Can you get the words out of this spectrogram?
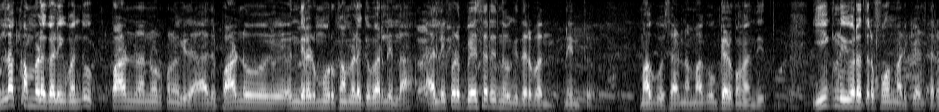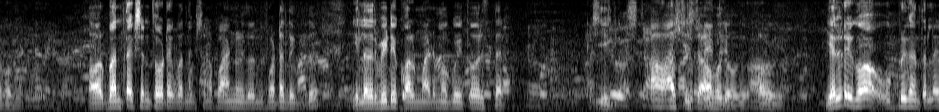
ಎಲ್ಲ ಕಂಬಳಗಳಿಗೆ ಬಂದು ಪಾಂಡು ನೋಡ್ಕೊಂಡು ಹೋಗಿದೆ ಆದರೆ ಪಾಂಡು ಒಂದೆರಡು ಮೂರು ಕಂಬಳಕ್ಕೆ ಬರಲಿಲ್ಲ. ಅಲ್ಲಿ ಕೂಡ ಬೇಸರದಿಂದ ಹೋಗಿದ್ದಾರೆ ಬಂದು ನಿಂತು. ಮಗು ಸಣ್ಣ ಮಗು ಕೇಳ್ಕೊಂಡು ಬಂದಿತ್ತು. ಈಗಲೂ ಇವ್ರ ಹತ್ರ ಫೋನ್ ಮಾಡಿ ಕೇಳ್ತಾರೆ ಮಗು. ಅವ್ರು ಬಂದ ತಕ್ಷಣ ತೋಟಕ್ಕೆ ಬಂದ ತಕ್ಷಣ ಪಾಂಡು ಇದೊಂದು ಫೋಟೋ ತೆಗೆದು ಇಲ್ಲಾದ್ರೆ ವಿಡಿಯೋ ಕಾಲ್ ಮಾಡಿ ಮಗುವಿಗೆ ತೋರಿಸ್ತಾರೆ. ಈಗ ಅಷ್ಟು ಇಷ್ಟ. ಹೌದು ಹೌದು ಹೌದು. ಎಲ್ರಿಗೂ ಒಬ್ರಿಗಂತಲ್ಲ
